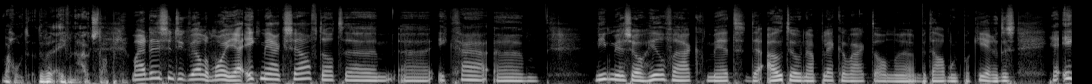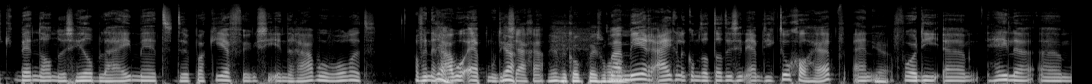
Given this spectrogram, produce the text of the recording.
maar goed, dat was even een uitstapje. Maar dat is natuurlijk wel een mooie. Ja, ik merk zelf dat ehm, eh, ik ga ehm, niet meer zo heel vaak met de auto naar plekken waar ik dan eh, betaald moet parkeren. Dus ja, ik ben dan dus heel blij met de parkeerfunctie in de Rabo Wallet. Of in de Ja. Rabo app moet ik Ja. zeggen. Dat heb ik ook best wel Maar lang. meer eigenlijk omdat dat is een app die ik toch al heb. En Ja. voor die ehm, hele, ehm,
